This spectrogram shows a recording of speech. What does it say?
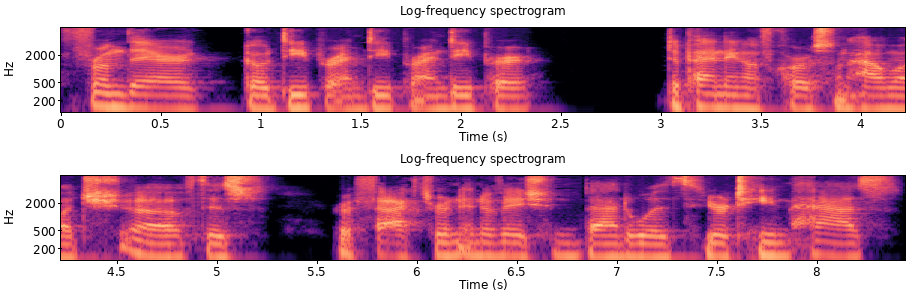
from there go deeper and deeper and deeper, depending, of course, on how much uh, of this refactor and innovation bandwidth your team has.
